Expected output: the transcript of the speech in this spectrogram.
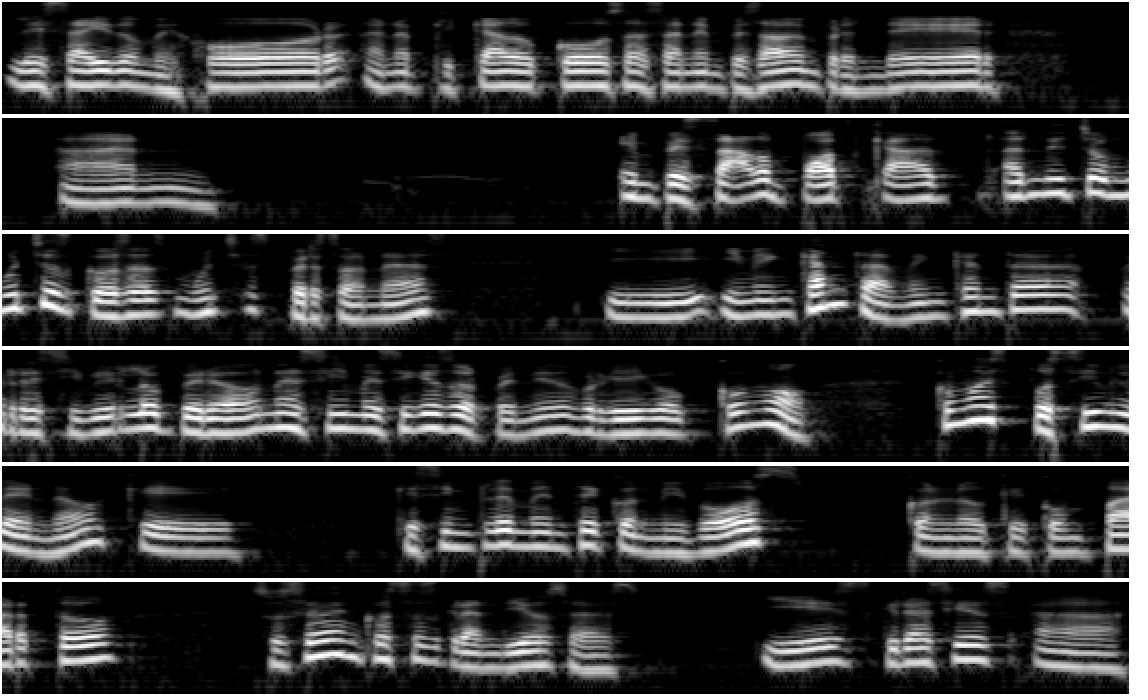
les ha ido mejor, han aplicado cosas, han empezado a emprender, han empezado podcast, han hecho muchas cosas, muchas personas. Y, y, me encanta, me encanta recibirlo, pero aún así me sigue sorprendiendo porque digo, ¿cómo? ¿Cómo es posible, no? Que, que simplemente con mi voz, con lo que comparto, sucedan cosas grandiosas. Y es gracias a,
